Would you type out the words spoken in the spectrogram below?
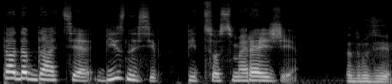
та адаптація бізнесів під соцмережі. Друзі,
